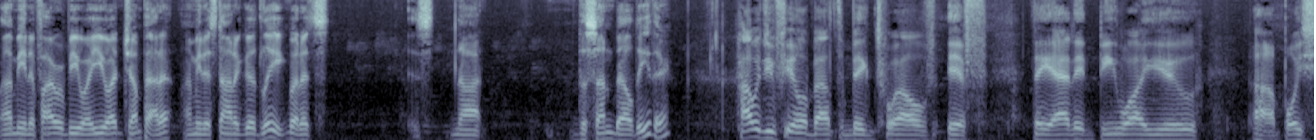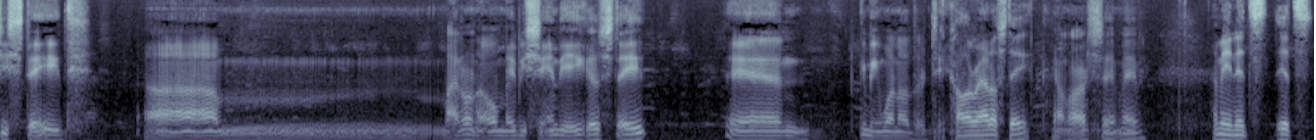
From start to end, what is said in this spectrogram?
I mean, if I were BYU, I'd jump at it. I mean, it's not a good league, but it's it's not the Sun Belt either. How would you feel about the Big 12 if they added BYU, uh, Boise State, um, I don't know, maybe San Diego State, and give me one other team. Colorado State. Colorado State, maybe. I mean, it's it's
